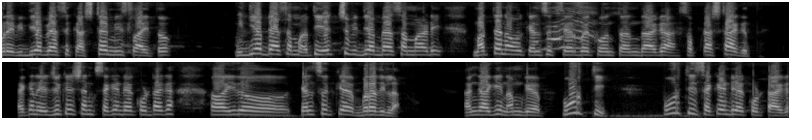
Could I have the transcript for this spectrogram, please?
ಬರೀ ವಿದ್ಯಾಭ್ಯಾಸಕ್ಕೆ ಅಷ್ಟೇ ಮೀಸಲಾಯಿತು. ವಿದ್ಯಾಭ್ಯಾಸ ಅತಿ ಹೆಚ್ಚು ವಿದ್ಯಾಭ್ಯಾಸ ಮಾಡಿ ಮತ್ತೆ ನಾವು ಕೆಲಸಕ್ಕೆ ಸೇರಬೇಕು ಅಂತ ಅಂದಾಗ ಸ್ವಲ್ಪ ಕಷ್ಟ ಆಗುತ್ತೆ. ಯಾಕಂದ್ರೆ ಎಜುಕೇಶನ್ ಸೆಕೆಂಡ್ ಇಯರ್ ಕೊಟ್ಟಾಗ ಇದು ಕೆಲಸಕ್ಕೆ ಬರೋದಿಲ್ಲ. ಹಂಗಾಗಿ ನಮಗೆ ಪೂರ್ತಿ ಪೂರ್ತಿ ಸೆಕೆಂಡ್ ಇಯರ್ ಕೊಟ್ಟಾಗ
